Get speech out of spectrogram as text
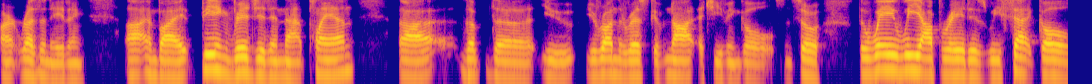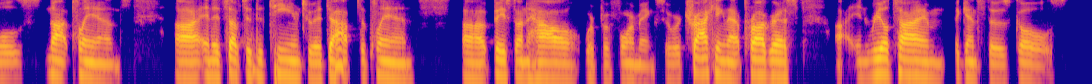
aren't resonating, uh, and by being rigid in that plan, uh, the the you you run the risk of not achieving goals. And so the way we operate is we set goals, not plans, uh, and it's up to the team to adapt the plan uh, based on how we're performing. So we're tracking that progress uh, in real time against those goals.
